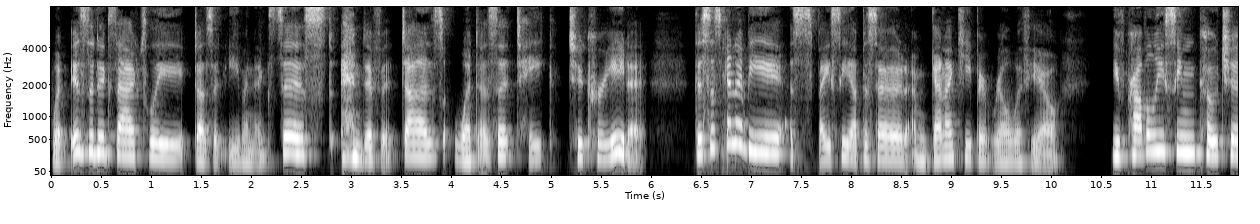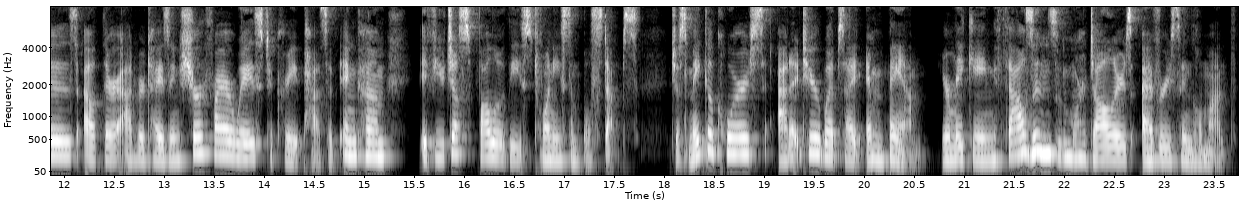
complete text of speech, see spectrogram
What is it exactly? Does it even exist? And if it does, what does it take to create it? This is going to be a spicy episode. I'm going to keep it real with you. You've probably seen coaches out there advertising surefire ways to create passive income if you just follow these 20 simple steps. Just make a course, add it to your website, and bam, you're making thousands of more dollars every single month.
